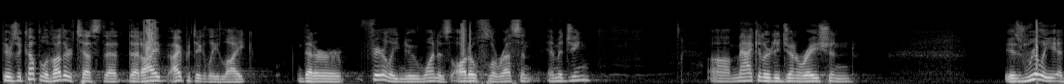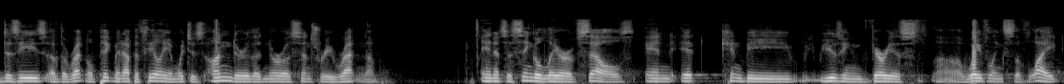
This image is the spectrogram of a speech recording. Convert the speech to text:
There's a couple of other tests that, that I, I particularly like that are fairly new. One is autofluorescent imaging. Uh, macular degeneration is really a disease of the retinal pigment epithelium, which is under the neurosensory retina. And it's a single layer of cells, and it can be using various uh, wavelengths of light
